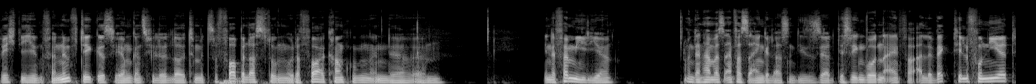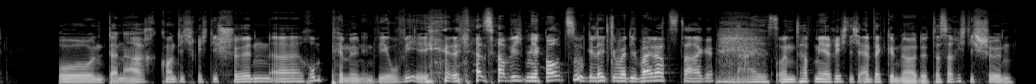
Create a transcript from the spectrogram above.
richtig und vernünftig ist. Wir haben ganz viele Leute mit so Vorbelastungen oder Vorerkrankungen in der, ähm, in der Familie. Und dann haben wir es einfach sein gelassen dieses Jahr. Deswegen wurden einfach alle wegtelefoniert. Und danach konnte ich richtig schön äh, rumpimmeln in WoW. Das habe ich mir auch zugelegt über die Weihnachtstage Nice. und habe mir richtig einen weggenördet. Das war richtig schön.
